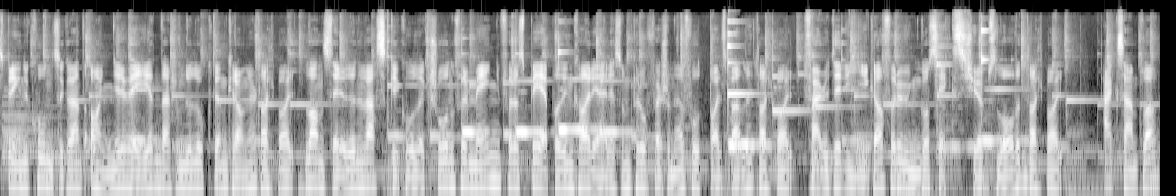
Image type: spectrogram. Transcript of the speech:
Springer du konsekvent andre veien dersom du lukter en krangel, tallball. Lanserer du en veskekolleksjon for menn for å spe på din karriere som profesjonell fotballspiller, tallball. Drar du til Riga for å unngå sexkjøpsloven, tallball. Eksempler.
